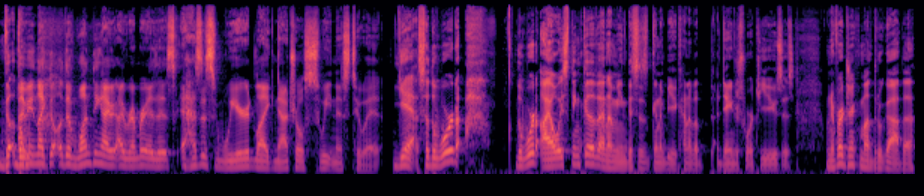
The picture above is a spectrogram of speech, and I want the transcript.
The, the, I mean, like the the one thing I, I remember is it's, it has this weird like natural sweetness to it. Yeah. So the word, the word I always think of, and I mean this is going to be a kind of a, a dangerous word to use, is whenever I drink madrugada,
